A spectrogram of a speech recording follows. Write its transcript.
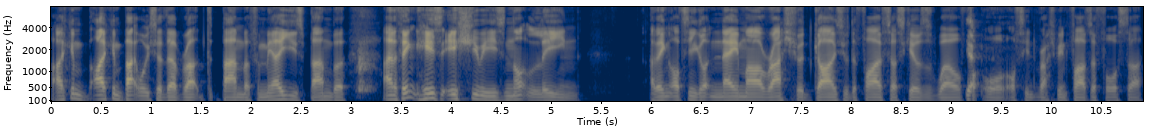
I can I can back what you said there about Bamba. For me, I use Bamba, and I think his issue is not lean. I think obviously you got Neymar, Rashford, guys with the five star skills as well, yep. or obviously Rashford being five star, four star.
